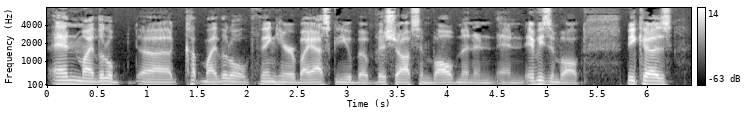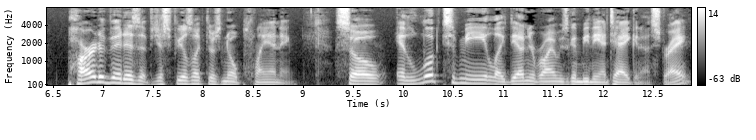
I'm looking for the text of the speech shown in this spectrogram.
end my little uh, my little thing here by asking you about Bischoff's involvement and and if he's involved, because part of it is it just feels like there's no planning. So it looked to me like Daniel Bryan was going to be the antagonist, right?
